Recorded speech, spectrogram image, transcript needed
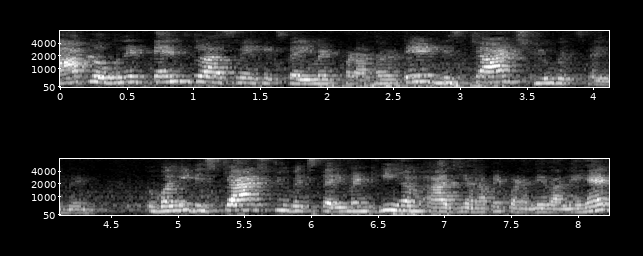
आप लोगों ने टेंथ क्लास में एक एक्सपेरिमेंट पढ़ा था बेटे डिस्चार्ज ट्यूब एक्सपेरिमेंट तो वही डिस्चार्ज ट्यूब एक्सपेरिमेंट ही हम आज यहाँ पे पढ़ने वाले हैं।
